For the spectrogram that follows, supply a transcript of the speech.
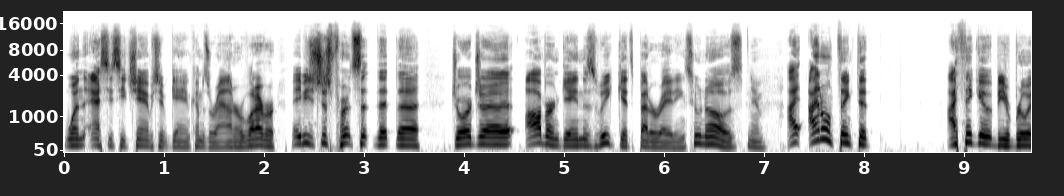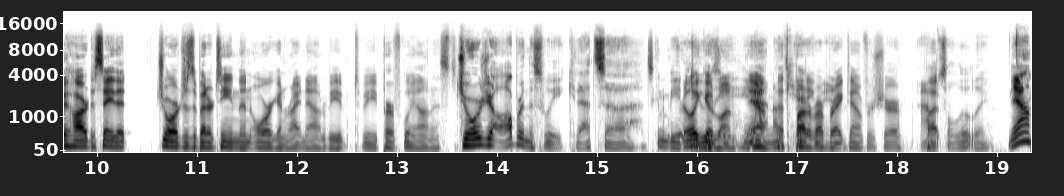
when the SEC championship game comes around or whatever, maybe it's just for that the Georgia Auburn game this week gets better ratings. Who knows? Yeah. I, I don't think that I think it would be really hard to say that Georgia's a better team than Oregon right now to be to be perfectly honest. Georgia Auburn this week. That's uh, it's going to be a Really good one. Yeah, Yeah, no that's part of our man. breakdown for sure. But Absolutely. Yeah.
